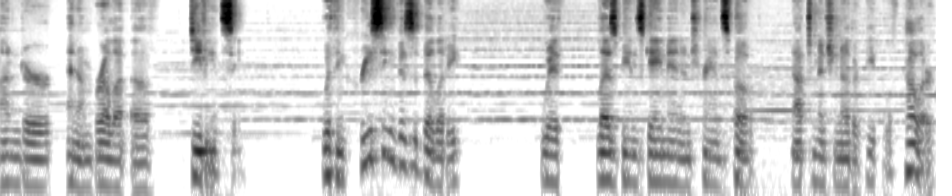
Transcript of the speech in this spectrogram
under an umbrella of deviancy. With increasing visibility, with lesbians, gay men, and trans folk, not to mention other people of color,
